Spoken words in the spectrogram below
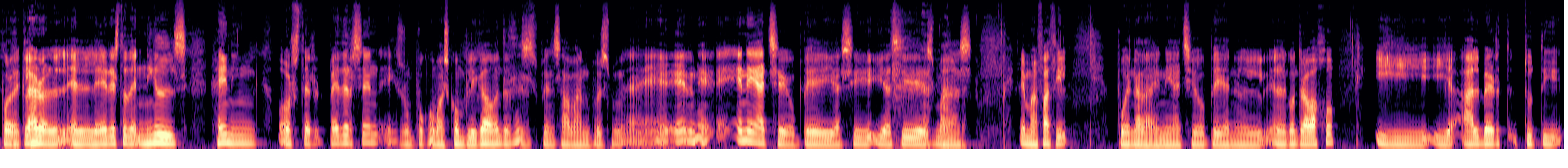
porque claro, el, el leer esto de Niels Henning Oster Pedersen es un poco más complicado, entonces pensaban pues eh, NHOP y así y así es más es más fácil. Pues nada, NHOP en el, en el contrabajo y, y Albert Tutti,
